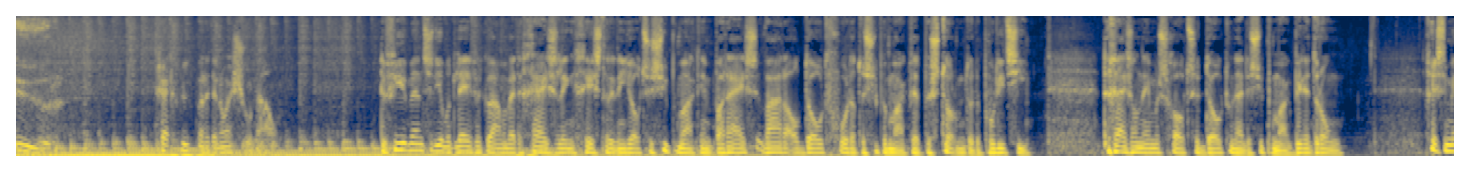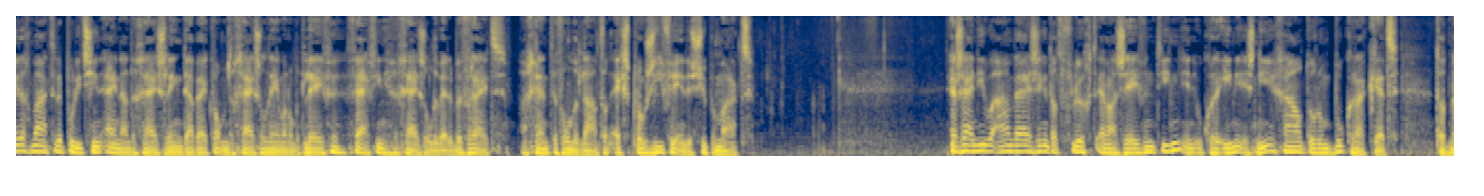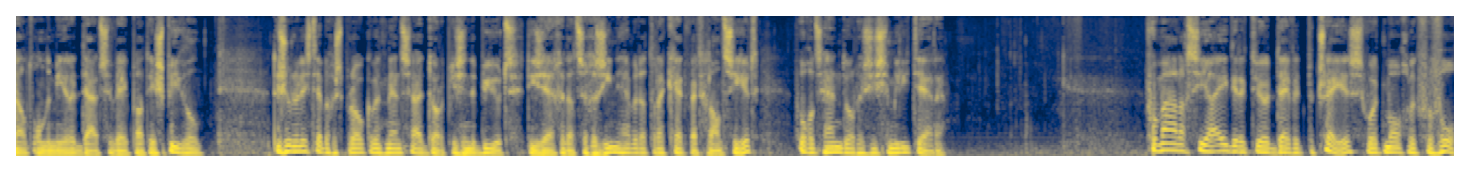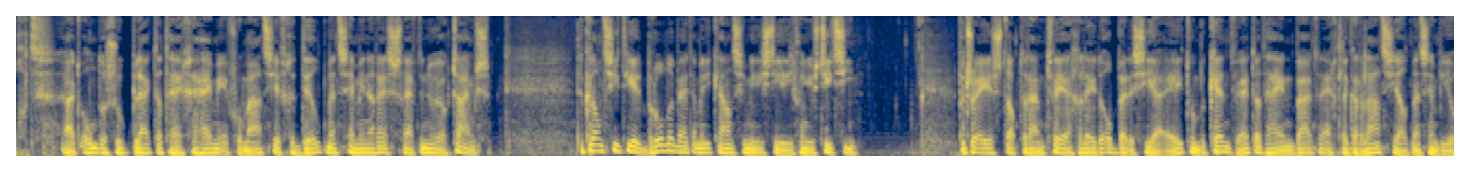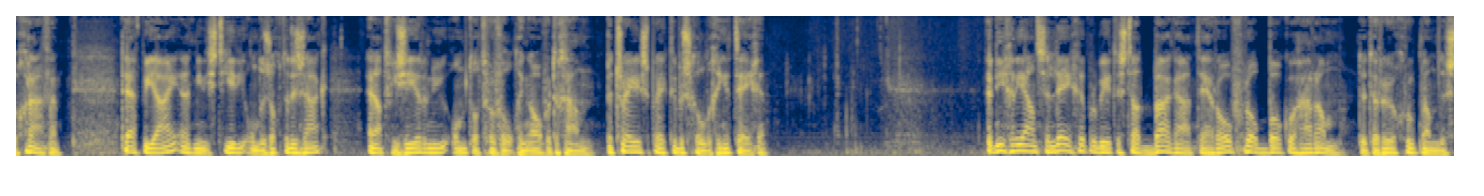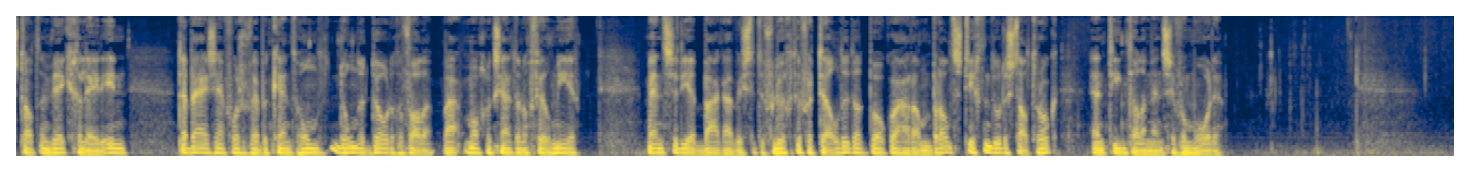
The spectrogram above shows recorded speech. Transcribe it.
uur. Gert Kluk met het NOS Journaal. De vier mensen die om het leven kwamen bij de gijzeling gisteren in een Joodse supermarkt in Parijs... waren al dood voordat de supermarkt werd bestormd door de politie. De gijzelnemer schoot ze dood toen hij de supermarkt binnendrong. Gistermiddag maakte de politie een einde aan de gijzeling. Daarbij kwam de gijzelnemer om het leven. Vijftien gegijzelden werden bevrijd. Agenten vonden later explosieven in de supermarkt. Er zijn nieuwe aanwijzingen dat vlucht MH17 in Oekraïne is neergehaald door een boekraket. Dat meldt onder meer het Duitse weekblad De Spiegel. De journalisten hebben gesproken met mensen uit dorpjes in de buurt. Die zeggen dat ze gezien hebben dat de raket werd gelanceerd, volgens hen door Russische militairen. Voormalig CIA-directeur David Petraeus wordt mogelijk vervolgd. Uit onderzoek blijkt dat hij geheime informatie heeft gedeeld met zijn minnares, schrijft de New York Times. De krant citeert bronnen bij het Amerikaanse ministerie van Justitie. Petraeus stapte ruim twee jaar geleden op bij de CIA toen bekend werd dat hij een buitenechtelijke relatie had met zijn biografen. De FBI en het ministerie onderzochten de zaak en adviseren nu om tot vervolging over te gaan. Petraeus spreekt de beschuldigingen tegen. Het Nigeriaanse leger probeert de stad Baga te heroveren op Boko Haram. De terreurgroep nam de stad een week geleden in. Daarbij zijn voor zover bekend honderd doden gevallen, maar mogelijk zijn het er nog veel meer. Mensen die uit Baga wisten te vluchten vertelden dat Boko Haram brandstichtend door de stad trok en tientallen mensen vermoordde.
